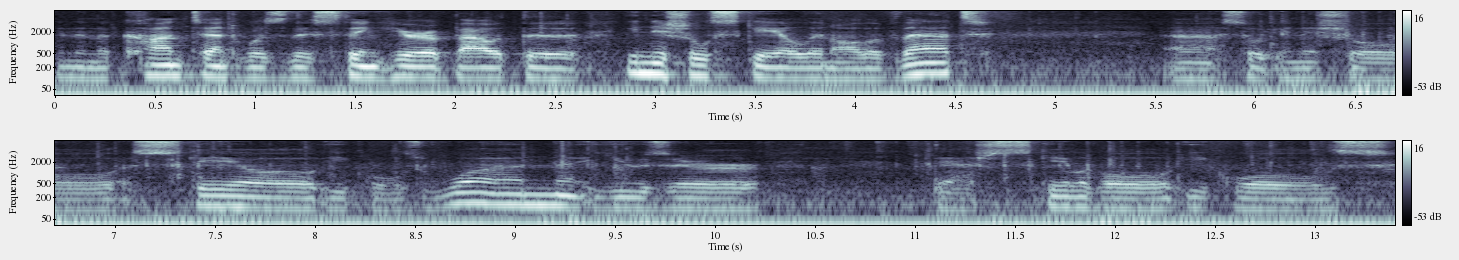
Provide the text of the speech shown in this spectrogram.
And then the content was this thing here about the initial scale and all of that. Uh, so initial scale equals 1, user dash scalable equals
